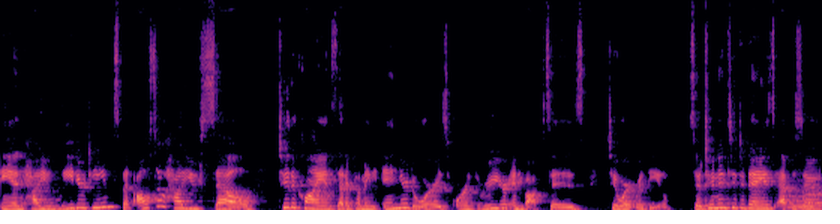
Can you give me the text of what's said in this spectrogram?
and how you lead your teams, but also how you sell to the clients that are coming in your doors or through your inboxes to work with you. So tune into today's episode.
